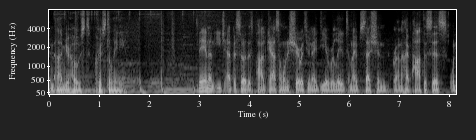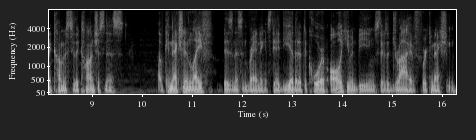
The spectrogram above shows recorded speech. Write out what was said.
and I'm your host, Chris Delaney. Today, and on each episode of this podcast, I want to share with you an idea related to my obsession around a hypothesis when it comes to the consciousness of connection in life business and branding. It's the idea that at the core of all human beings, there's a drive for connection,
